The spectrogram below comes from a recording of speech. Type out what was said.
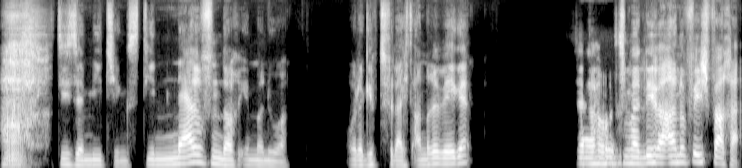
Ach, diese Meetings, die nerven doch immer nur. Oder gibt es vielleicht andere Wege? Servus, mein lieber Arno Fischbacher.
